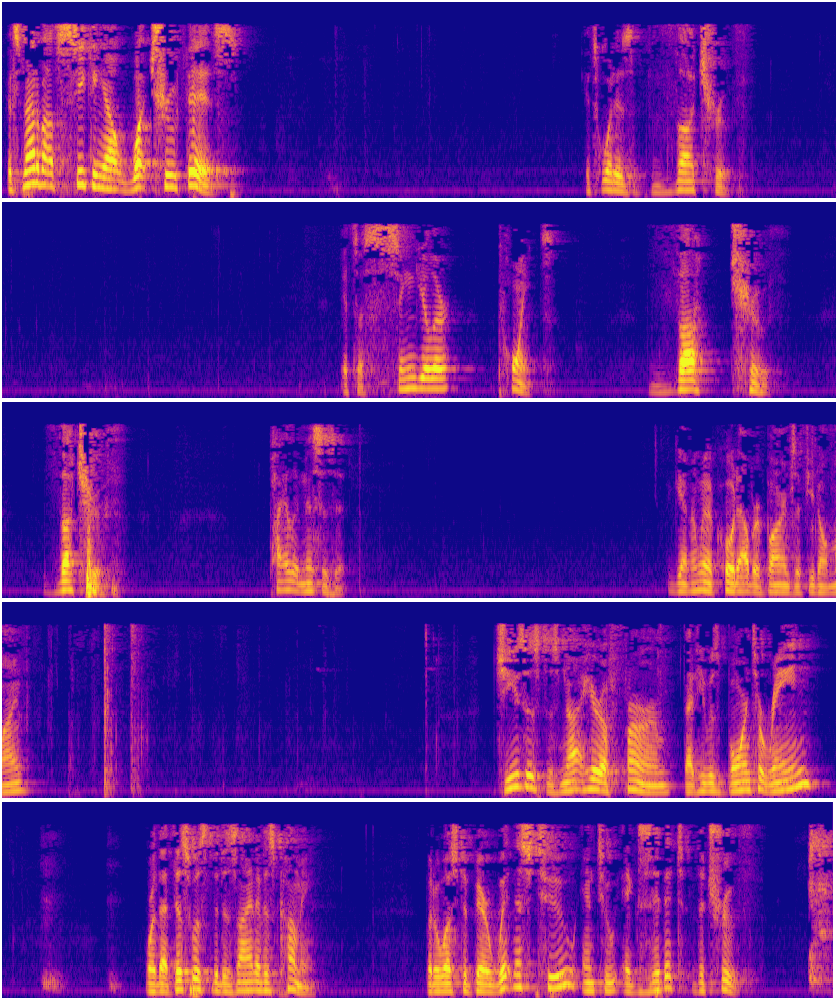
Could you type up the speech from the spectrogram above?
It's not about seeking out what truth is. It's what is the truth. It's a singular point. The truth. The truth. Pilate misses it. Again, I'm going to quote Albert Barnes if you don't mind. Jesus does not here affirm that he was born to reign or that this was the design of his coming, but it was to bear witness to and to exhibit the truth.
